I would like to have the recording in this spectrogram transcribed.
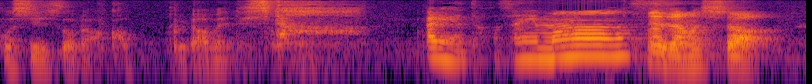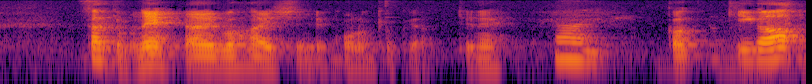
星空カップラーメンでした。あありがとうございます。りがとうございました。さっきもねライブ配信でこの曲やってね。はい。楽器が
